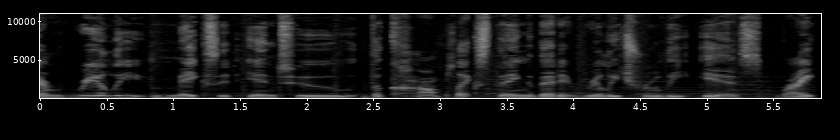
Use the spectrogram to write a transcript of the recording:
and really makes it into the complex thing that it really truly is, right?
